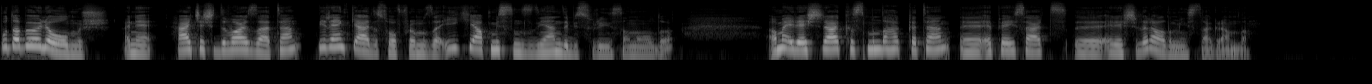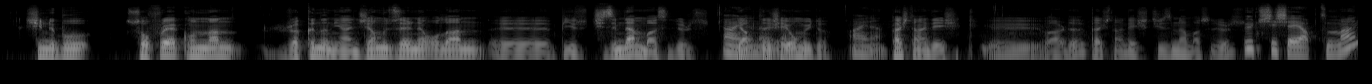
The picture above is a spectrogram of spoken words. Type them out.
Bu da böyle olmuş. Hani her çeşidi var zaten. Bir renk geldi soframıza. İyi ki yapmışsınız. diyen de bir sürü insan oldu. Ama eleştirel kısmında hakikaten e, epey sert e, eleştiriler aldım Instagram'dan. Şimdi bu sofraya konulan rakının yani cam üzerine olan e, bir çizimden mi bahsediyoruz? Aynen Yaptığın öyle. şey o muydu? Aynen. Kaç tane değişik e, vardı? Kaç tane değişik çizimden bahsediyoruz? 3 şişe yaptım ben.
